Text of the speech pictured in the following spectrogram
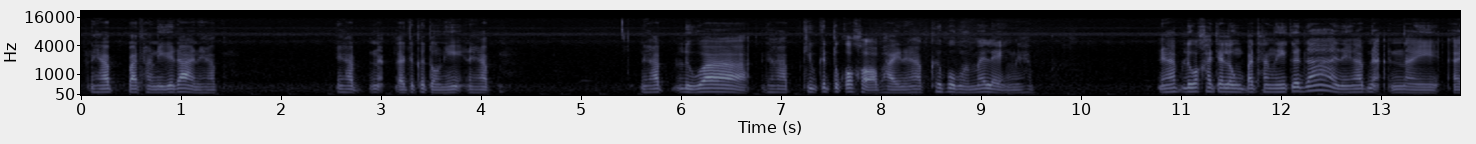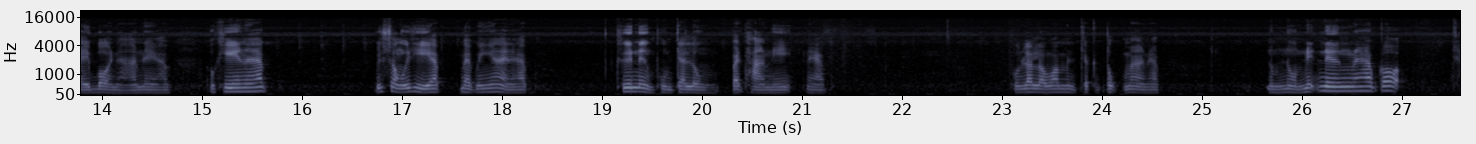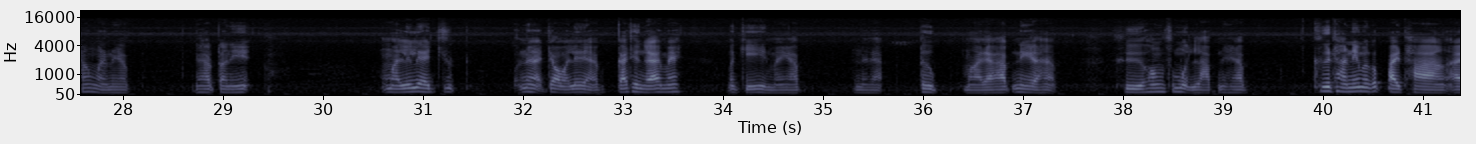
นะครับไปทางนี้ก็ได้นะครับนะครับเราจะเกิดตรงนี้นะครับนะครับ หรือว่านะครับคลิปกระตุกก็ขออภัยนะครับเครื่องผมมันไม่แรงนะครับ นะครับ หรือว่าใครจะลงไปทางนี้ก็ได้นะครับในไอ้บ่อน้ำนี่ยครับ โอเคนะครับมีสองวิธีครับแบบง่ายๆนะครับ คือหนึ่งผมจะลงไปทางนี้นะครับ ผมรับรองว่ามันจะกระตุกมากนะครับหนุ่มๆนิดนึงนะครับ ก็ช่างมันนะครับนะครับ ตอนนี้ มาเรื่อยๆจุดนี่ยเจาะมาเรื่อยๆครับใกล้ถึงแล้วไหมเมื่อกี้เห็นไหมครับนั่นแหละตึบมาแล้วครับนี่แหละครับ คือห้องสมุดลับนะครับ คือทางนี้มันก็ไปทางไอ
